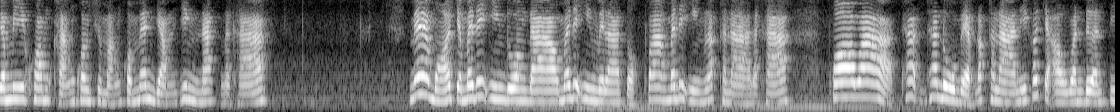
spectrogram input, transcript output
จะมีความขลังความฉมังความแม่นยำยิ่งนักนะคะ แม่หมอจะไม่ได้อิงดวงดาว ไม่ได้อิงเวลาตกฟ้าง ไม่ได้อิงลัคนานะคะ ราะว่าถ้าถ้าดูแบบลัคนานี้เขาจะเอาวันเดือนปี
